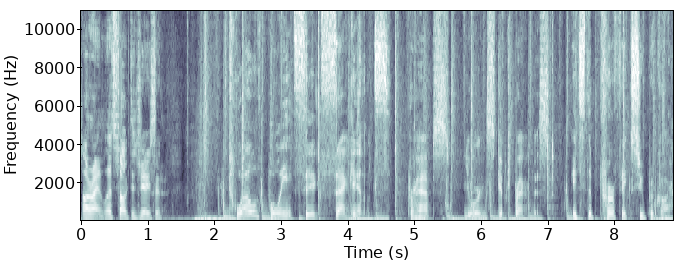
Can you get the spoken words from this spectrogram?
All right, let's talk to Jason. 12.6 seconds. Perhaps Jorg skipped breakfast. It's the perfect supercar.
